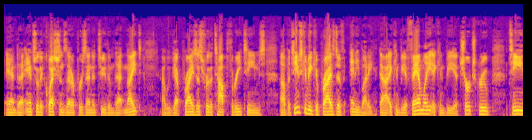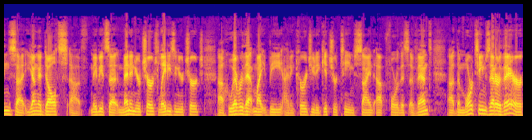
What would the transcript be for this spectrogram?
and uh, answer the questions that are presented to them that night. Uh, we've got prizes for the top three teams, uh, but teams can be comprised of anybody. Uh, it can be a family, it can be a church group, teens, uh, young adults, uh, maybe it's uh, men in your church, ladies in your church, whoever that might be. I'd encourage you to get your team signed up for this event. the more teams that are there,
